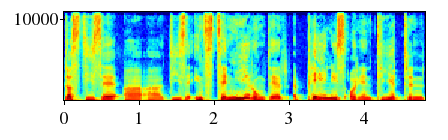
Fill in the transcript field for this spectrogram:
dass diese, äh, äh diese Inszenierung der äh, penisorientierten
